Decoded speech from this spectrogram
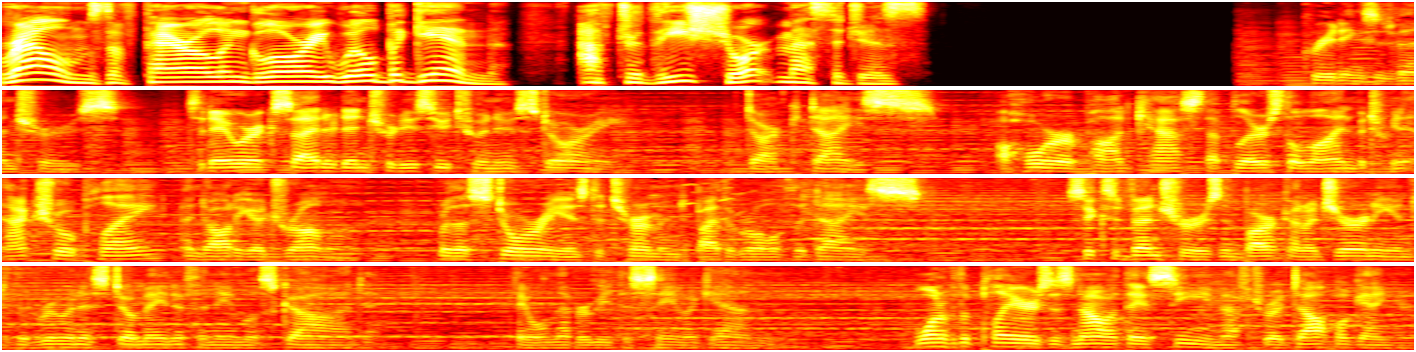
Realms of Peril and Glory will begin after these short messages. Greetings, adventurers. Today we're excited to introduce you to a new story Dark Dice, a horror podcast that blurs the line between actual play and audio drama, where the story is determined by the roll of the dice. Six adventurers embark on a journey into the ruinous domain of the Nameless God. They will never be the same again. One of the players is not what they seem after a doppelganger,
